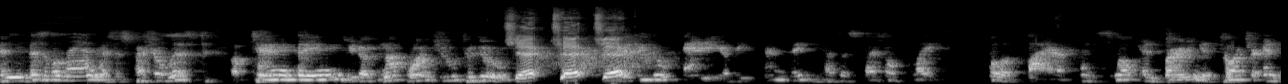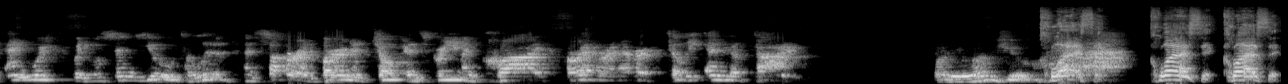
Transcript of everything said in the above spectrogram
And the invisible man has a special list 10 things he does not want you to do. Check, check, check. If you do any of these 10 things, he has a special place full of fire and smoke and burning and torture and anguish where he will send you to live and suffer and burn and choke and scream and cry forever and ever till the end of time. But he loves you. Classic, classic, classic.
